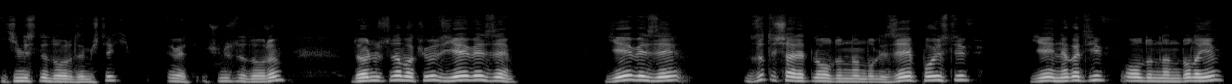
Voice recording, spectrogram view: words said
İkincisi de doğru demiştik. Evet, üçüncüsü de doğru. Dördüncüsüne bakıyoruz. Y ve Z. Y ve Z zıt işaretli olduğundan dolayı Z pozitif, Y negatif olduğundan dolayı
